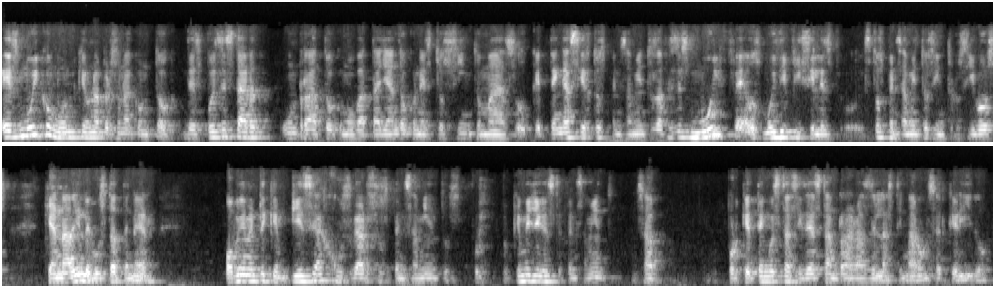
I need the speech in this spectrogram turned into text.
es muy común que una persona con TOC, después de estar un rato como batallando con estos síntomas o que tenga ciertos pensamientos a veces muy feos, muy difíciles, estos pensamientos intrusivos que a nadie le gusta tener, obviamente que empiece a juzgar sus pensamientos. ¿Por, qué me llega este pensamiento? O sea, ¿por qué tengo estas ideas tan raras de lastimar a un ser querido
